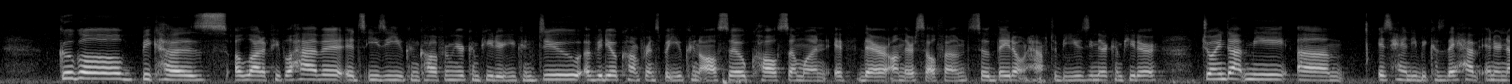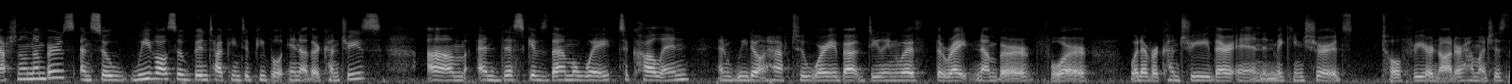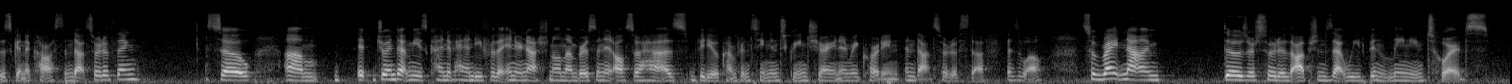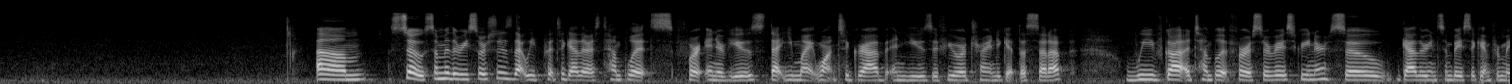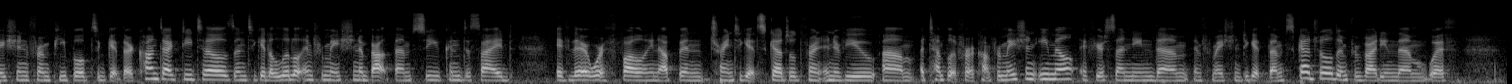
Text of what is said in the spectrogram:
Google, because a lot of people have it, it's easy, you can call from your computer, you can do a video conference, but you can also call someone if they're on their cell phone, so they don't have to be using their computer. Join.me um, is handy because they have international numbers, and so we've also been talking to people in other countries, um, and this gives them a way to call in, and we don't have to worry about dealing with the right number for whatever country they're in and making sure it's toll free or not, or how much is this going to cost, and that sort of thing. So um, it, Join.me is kind of handy for the international numbers, and it also has video conferencing and screen sharing and recording and that sort of stuff as well. So right now, I'm, those are sort of the options that we've been leaning towards. Um, so some of the resources that we've put together as templates for interviews that you might want to grab and use if you are trying to get this set up. We've got a template for a survey screener, so gathering some basic information from people to get their contact details and to get a little information about them so you can decide if they're worth following up and trying to get scheduled for an interview. Um, a template for a confirmation email if you're sending them information to get them scheduled and providing them with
